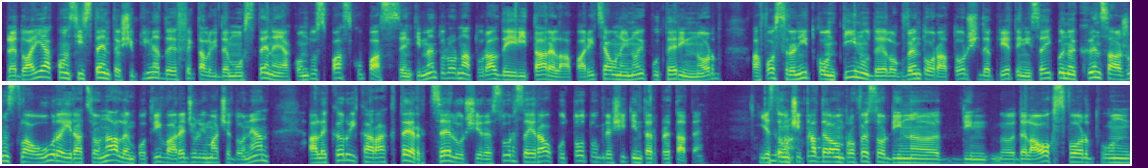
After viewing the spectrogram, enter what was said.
Pledoaria consistentă și plină de efect a lui Demostene i-a condus pas cu pas. Sentimentul lor natural de iritare la apariția unei noi puteri în nord a fost rănit continuu de elocvent orator și de prietenii săi până când s-a ajuns la o ură irațională împotriva regelui macedonean, ale cărui caracter, țeluri și resurse erau cu totul greșit interpretate. Este da. un citat de la un profesor din, uh, din, uh, de la Oxford, un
